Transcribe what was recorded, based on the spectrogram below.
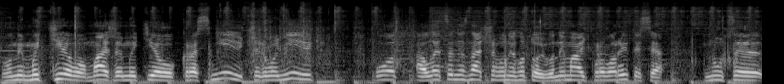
Вони миттєво, майже миттєво красніють, червоніють, от, але це не значить, що вони готові. Вони мають проваритися. Ну, це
